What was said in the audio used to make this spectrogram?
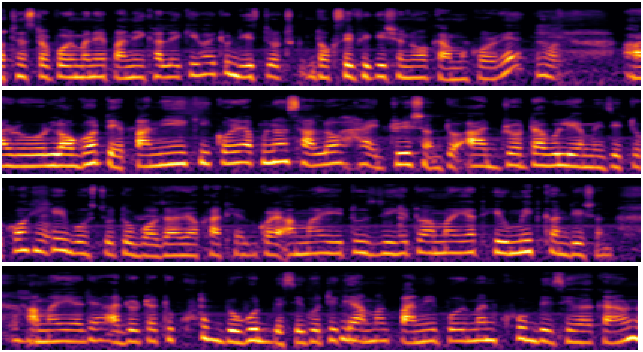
যথেষ্ট পৰিমাণে পানী খালে কি হয় এইটো ডিছটক্সিফিকেশ্যনৰ কাম কৰে। আৰু লগতে পানীয়ে কি কৰে আপোনাৰ ছালৰ হাইড্ৰেশ্যনটো আৰ্দ্ৰতা বুলি আমি যিটো কওঁ সেই বস্তুটো বজাই ৰখাত হেল্প কৰে। আমাৰ এইটো যিহেতু আমাৰ ইয়াত হিউমিড কণ্ডিশ্যন আমাৰ ইয়াতে আৰ্দ্ৰতাটো খুব বহুত বেছি গতিকে আমাক পানীৰ পৰিমাণ খুব বেছি হয় কাৰণ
